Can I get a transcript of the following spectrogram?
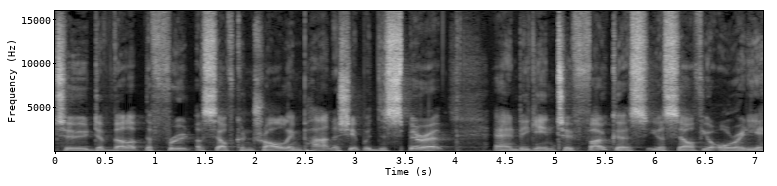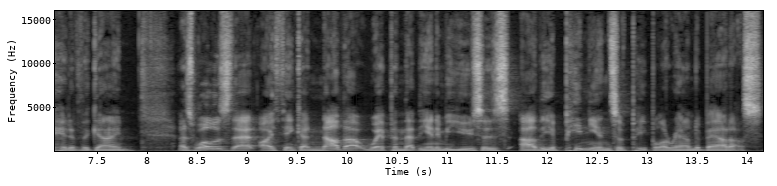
to develop the fruit of self control in partnership with the Spirit and begin to focus yourself, you're already ahead of the game. As well as that, I think another weapon that the enemy uses are the opinions of people around about us.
